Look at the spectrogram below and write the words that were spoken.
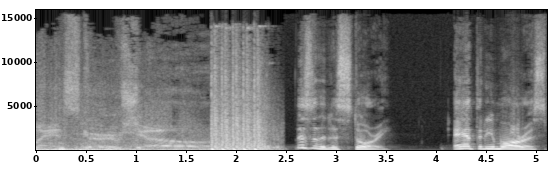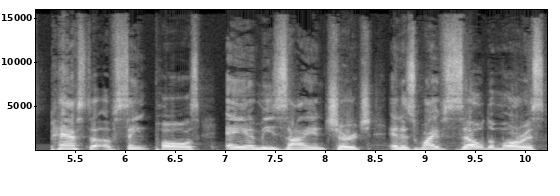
Lance Scurv Show. Listen to this story. Anthony Morris, pastor of St. Paul's AME Zion Church, and his wife Zelda Morris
